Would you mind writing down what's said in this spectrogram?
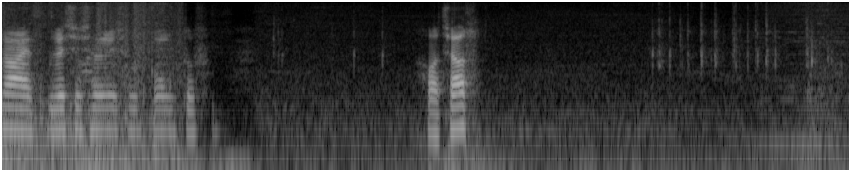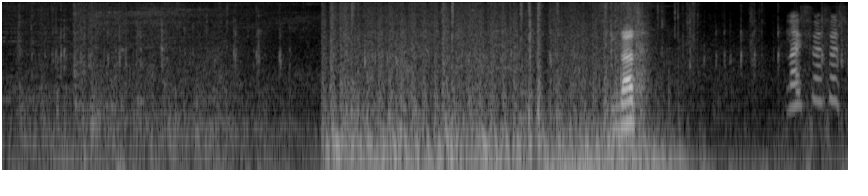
No jest 270 punktów. Chociaż. Dead. Nice, nice, nice.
